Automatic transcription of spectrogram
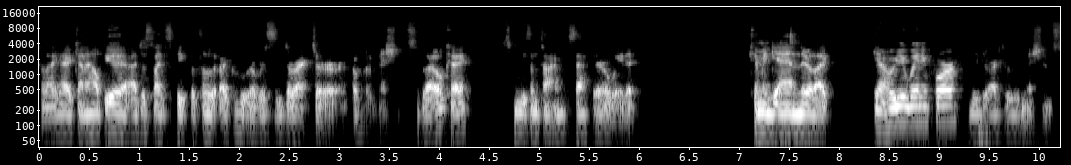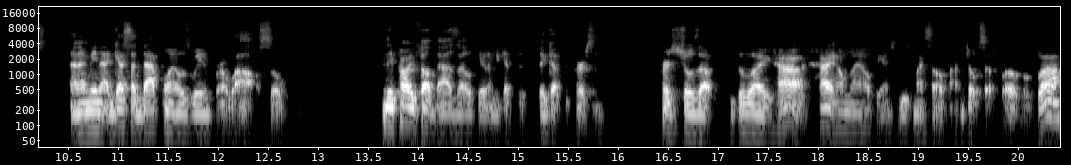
Like, hey, can I help you? I just like speak with like whoever's the director of admissions. Like, okay, it's gonna be some time. Sat there, waited. Came again. They're like, yeah, who are you waiting for? The director of admissions. And I mean, I guess at that point I was waiting for a while. So they probably felt bad. I was like, okay, let me get the they got the person. Person shows up. They're like, hi, hi, how may I help you? Introduce myself. I'm Joseph. Blah blah blah.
